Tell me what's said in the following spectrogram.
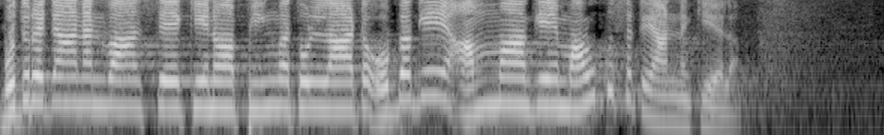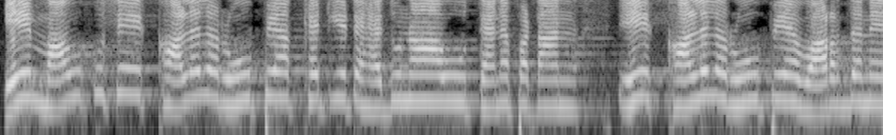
බුදුරජාණන් වහන්සේ කියනවා පින්වතුල්ලාට ඔබගේ අම්මාගේ මවකුසට යන්න කියලා. ඒ මවකුසේ කලල රූපයක් හැටියට හැදුනා වූ තැනපටන් ඒ කලල රූපය වර්ධනය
